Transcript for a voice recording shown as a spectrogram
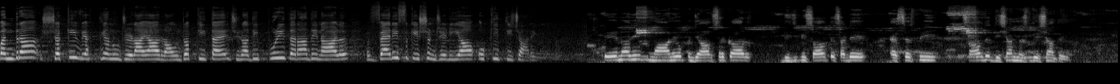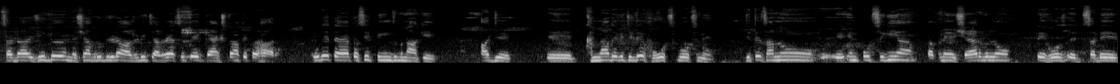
15 ਸ਼ੱਕੀ ਵਿਅਕਤੀਆਂ ਨੂੰ ਜਿਹੜਾ ਆ ਰਾਉਂਡ ਅਪ ਕੀਤਾ ਹੈ, ਜਿਨ੍ਹਾਂ ਦੀ ਪੂਰੀ ਤਰ੍ਹਾਂ ਦੇ ਨਾਲ ਵੈਰੀਫਿਕੇਸ਼ਨ ਜਿਹੜੀ ਆ ਉਹ ਕੀਤੀ ਜਾ ਰਹੀ ਹੈ। ਇਹ ਨਾ ਜੀ ਮਾਨਯੋਗ ਪੰਜਾਬ ਸਰਕਾਰ, ਡੀਜੀਪੀ ਸਾਹਿਬ ਤੇ ਸਾਡੇ ਐਸਐਸਪੀ ਸਾਹਿਬ ਦੇ ਦਿਸ਼ਾ ਨਿਰਦੇਸ਼ਾਂ ਤੇ ਸਾਡਾ ਯੁੱਧ ਨਸ਼ਿਆਂ ਵਿਰੁੱਧ ਜਿਹੜਾ ਆਲਰੇਡੀ ਚੱਲ ਰਿਹਾ ਸੀ ਤੇ ਗੈਂਗਸਟਰਾਂ ਤੇ ਪ੍ਰਹਾਰ, ਉਹਦੇ ਤਹਿਤ ਅਸੀਂ ਟੀਮਸ ਬਣਾ ਕੇ ਅੱਜ ਖੰਨਾ ਦੇ ਵਿੱਚ ਜਿਹੜੇ ਹੌਟ ਸਪੋਰਟਸ ਨੇ, ਜਿੱਥੇ ਸਾਨੂੰ ਇਨਪੁਟ ਸੀਗੀਆਂ ਆਪਣੇ ਸ਼ਹਿਰ ਵੱਲੋਂ ਤੇ ਹੋਰ ਸਾਡੇ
